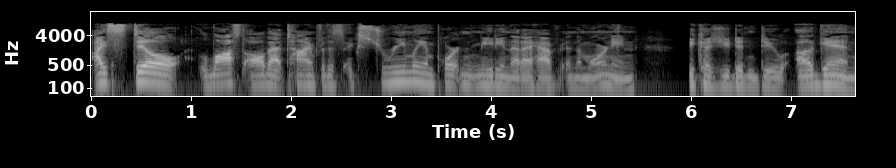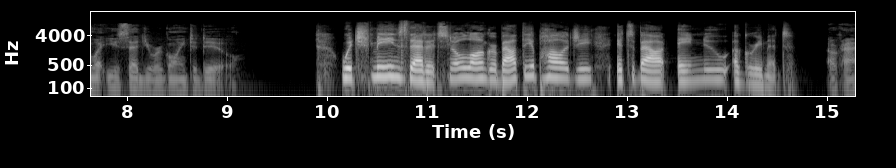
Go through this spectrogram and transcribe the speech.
I still lost all that time for this extremely important meeting that I have in the morning because you didn't do again what you said you were going to do. Which means that it's no longer about the apology, it's about a new agreement. Okay.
